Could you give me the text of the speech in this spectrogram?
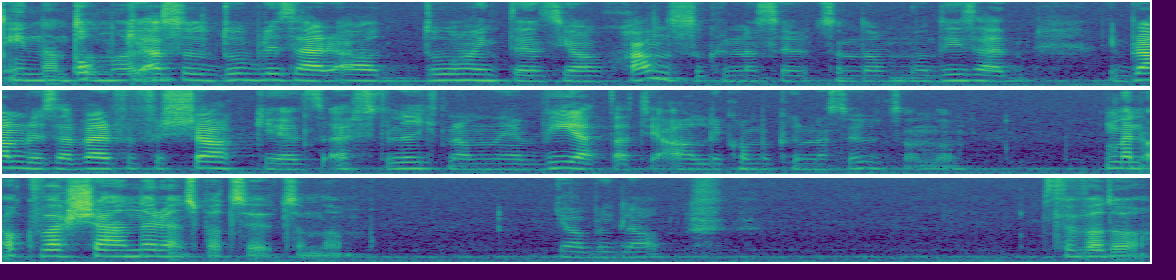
innan tonåren. Och alltså då blir det så här, ja då har inte ens jag en chans att kunna se ut som dem. Och det är så här, ibland blir det så här, varför försöker jag ens efterlikna dem när jag vet att jag aldrig kommer kunna se ut som dem? Men och vad tjänar du ens på att se ut som dem? Jag blir glad. För vad då?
